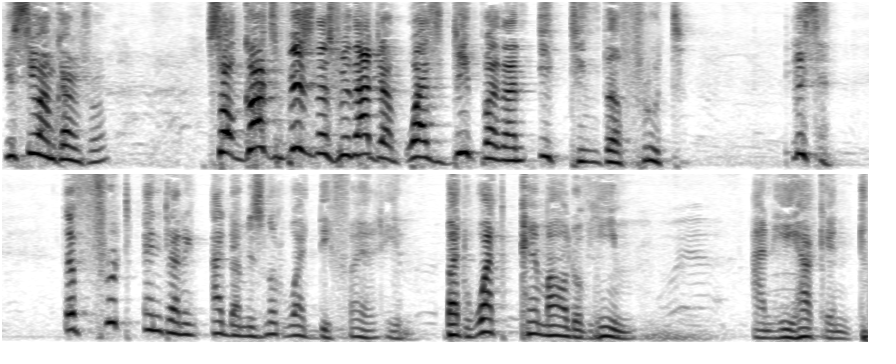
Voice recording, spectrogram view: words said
You see where I'm coming from? So God's business with Adam was deeper than eating the fruit. Listen, the fruit entering Adam is not what defiled him, but what came out of him and he hearkened to.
